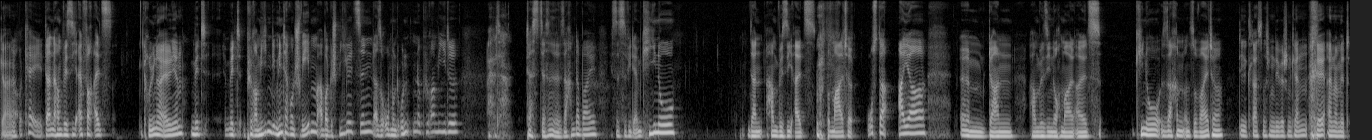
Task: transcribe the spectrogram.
Geil. Okay, dann haben wir sie einfach als Grüner Alien. mit, mit Pyramiden, die im Hintergrund schweben, aber gespiegelt sind. Also oben und unten eine Pyramide. Alter. Das, das sind Sachen dabei. Jetzt ist sie wieder im Kino. Dann haben wir sie als bemalte Ostereier. Ähm, dann haben wir sie noch mal als Kinosachen und so weiter. Die klassischen, die wir schon kennen. Okay, einmal mit.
